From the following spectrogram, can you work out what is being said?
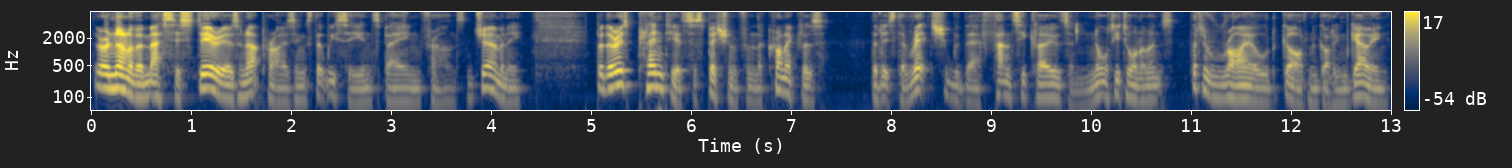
There are none of the mass hysterias and uprisings that we see in Spain, France, and Germany, but there is plenty of suspicion from the chroniclers that it's the rich with their fancy clothes and naughty tournaments that have riled God and got him going,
